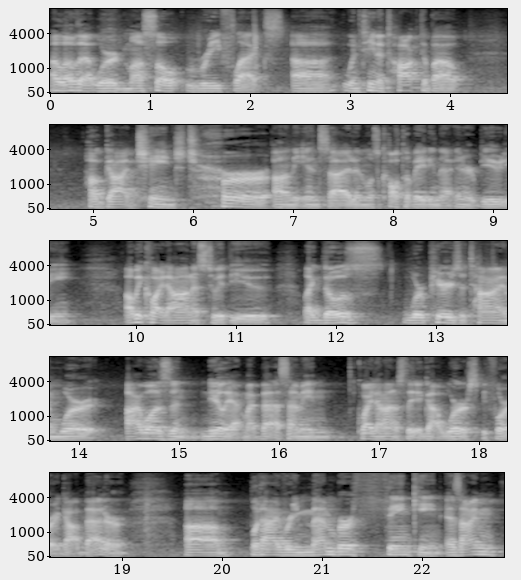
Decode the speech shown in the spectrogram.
I love that word muscle reflex. Uh, when Tina talked about how God changed her on the inside and was cultivating that inner beauty. I'll be quite honest with you, like those were periods of time where I wasn't nearly at my best. I mean, quite honestly, it got worse before it got better. Um, but I remember thinking as I'm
